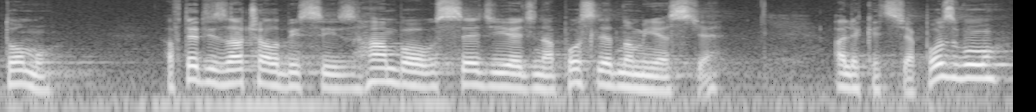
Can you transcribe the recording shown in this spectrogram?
tomu. A vtedy začal by si s hambou sedieť na poslednom mieste ale keď ťa pozvú,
